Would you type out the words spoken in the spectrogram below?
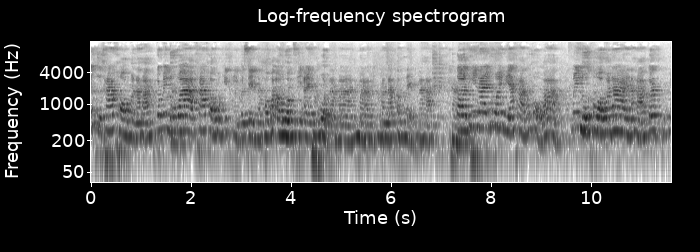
ก็คือค่าคอมอะนะคะ ก็ไม่รู้ว่าค่าคอมเขาคิดกี่เปอร์เซ็นต์นะเขาก็เอารวม CI ทั้งหมดอะมา มา มานับตำแหน่งนะคะ ค่ะ ตอนที่ได้ถ้วยเนี้ยค่ะต้องบอกว่าไม่รู้ตัวว่าได้นะคะ ก็มี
